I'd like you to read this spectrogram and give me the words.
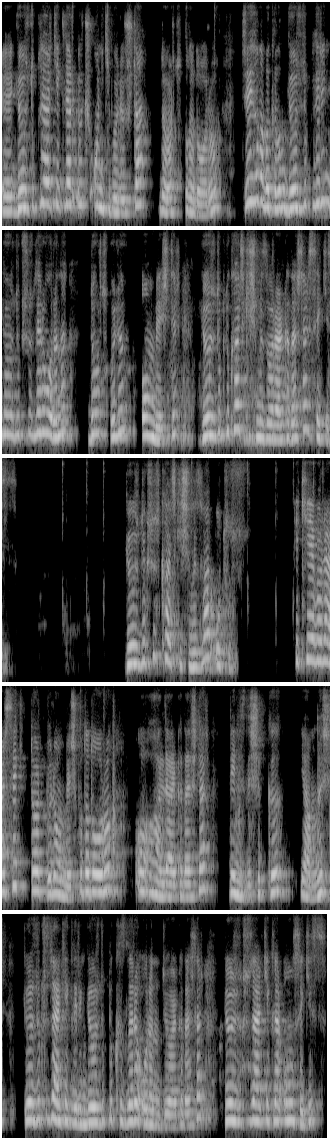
E, gözlüklü erkekler 3, 12 bölü 3'ten 4. Bu da doğru. Ceyhan'a bakalım. Gözlüklerin gözlüksüzleri oranı 4 bölü 15'tir. Gözlüklü kaç kişimiz var arkadaşlar? 8. Gözlüksüz kaç kişimiz var? 30. 2'ye bölersek 4 bölü 15. Bu da doğru. O halde arkadaşlar denizli şıkkı yanlış. Gözlüksüz erkeklerin gözlüklü kızlara oranı diyor arkadaşlar. Gözlüksüz erkekler 18.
